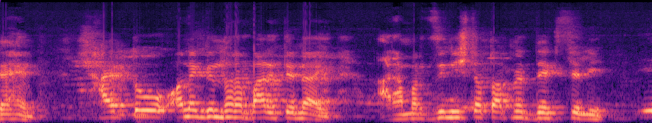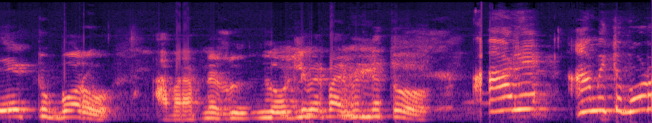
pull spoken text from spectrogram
দেখেন সাহেব তো অনেকদিন ধরে বাড়িতে নাই আর আমার জিনিসটা তো আপনি দেখছেনই একটু বড় আবার আপনার লোড লিভার পারবেন না তো। আরে আমি তো বড়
